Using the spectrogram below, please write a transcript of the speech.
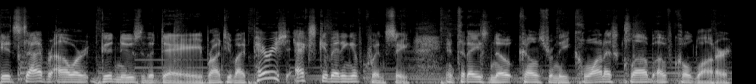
It's time for our good news of the day, brought to you by Parrish Excavating of Quincy. And today's note comes from the Kiwanis Club of Coldwater.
